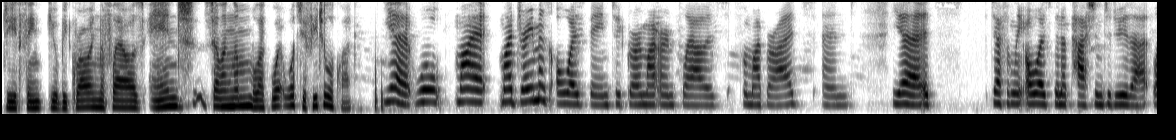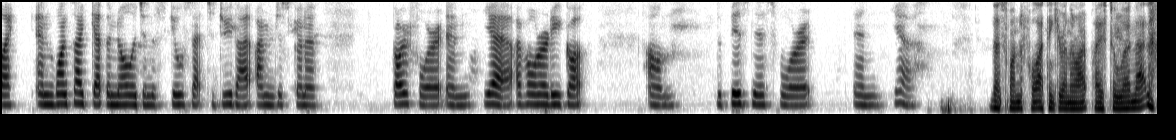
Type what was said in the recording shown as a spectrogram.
do you think you'll be growing the flowers and selling them? Like, what, what's your future look like? Yeah, well, my my dream has always been to grow my own flowers for my brides, and yeah, it's definitely always been a passion to do that. Like, and once I get the knowledge and the skill set to do that, I'm just gonna go for it. And yeah, I've already got um, the business for it, and yeah, That's wonderful. I think you're in the right place to learn that.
